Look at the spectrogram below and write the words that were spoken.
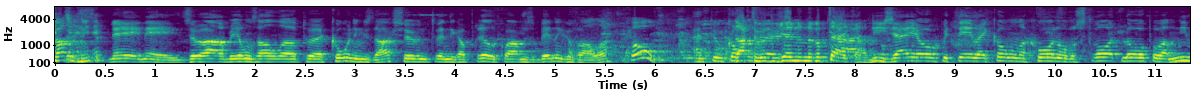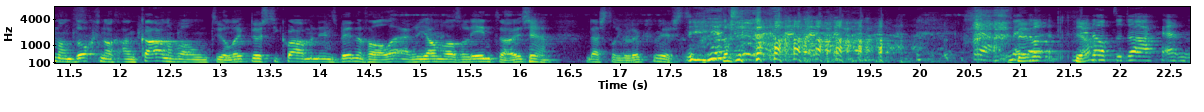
Was het niet? Nee, nee. Ze waren bij ons al op uh, Koningsdag, 27 april, kwamen ze binnengevallen. Oh, en toen dachten we beginnen er op tijd ja, aan. Die zei ook meteen, wij konden nog gewoon over straat lopen, want niemand dacht nog aan carnaval natuurlijk. Dus die kwamen eens binnenvallen en Rian was alleen thuis. Ja. Dat is er geluk geweest. Midden, midden op de dag. En uh,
